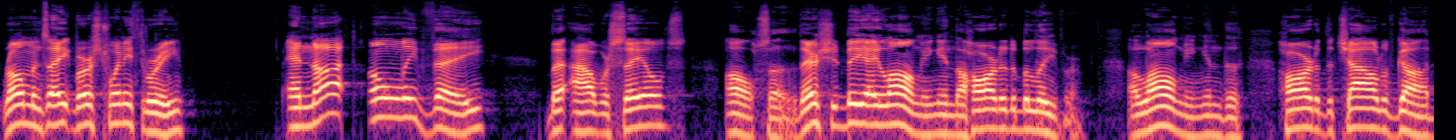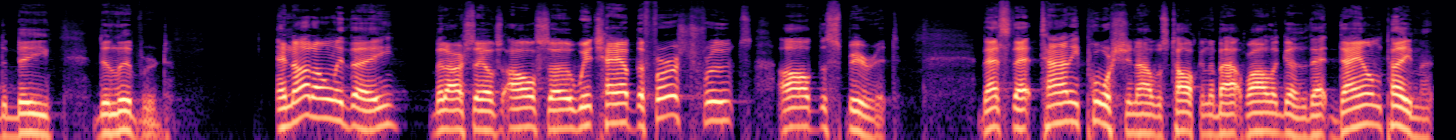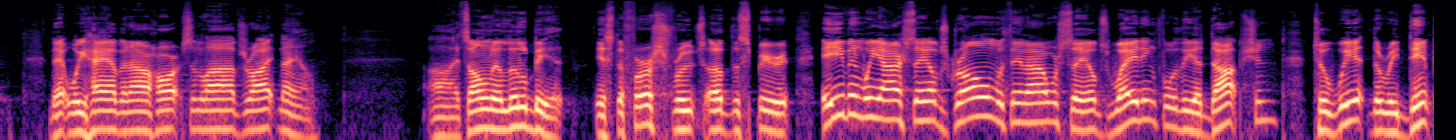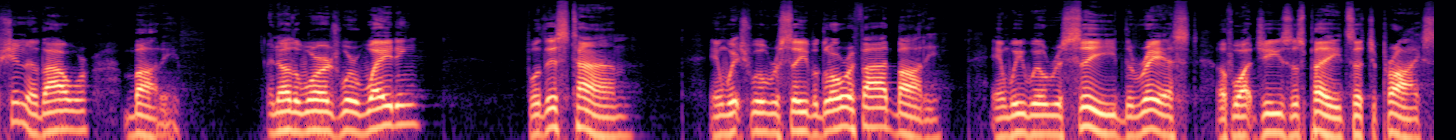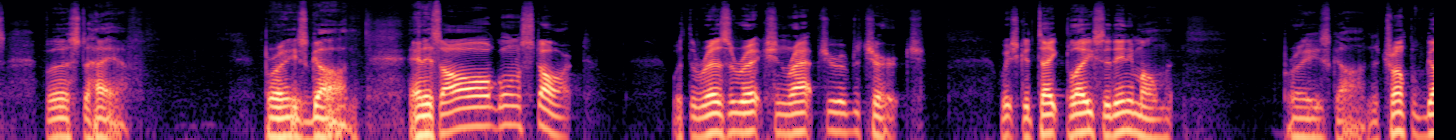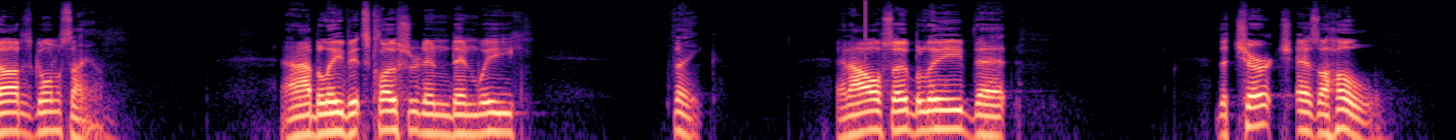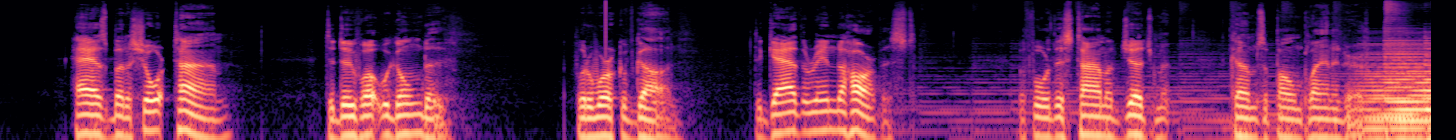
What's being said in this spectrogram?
Romans 8 verse 23 and not only they but ourselves also. There should be a longing in the heart of the believer, a longing in the heart of the child of God to be delivered. And not only they, but ourselves also, which have the first fruits of the Spirit. That's that tiny portion I was talking about a while ago, that down payment that we have in our hearts and lives right now. Uh, it's only a little bit. It's the first fruits of the Spirit. Even we ourselves groan within ourselves, waiting for the adoption, to wit, the redemption of our body. In other words, we're waiting for this time in which we'll receive a glorified body and we will receive the rest of what Jesus paid such a price for us to have. Praise God. And it's all going to start with the resurrection rapture of the church, which could take place at any moment. Praise God. The trump of God is going to sound. And I believe it's closer than, than we think. And I also believe that the church as a whole has but a short time to do what we're going to do for the work of God to gather in the harvest before this time of judgment comes upon planet Earth.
